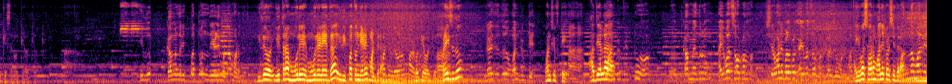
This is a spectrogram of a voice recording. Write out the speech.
Okay sir okay okay okay ಇದು ಕಮ್ಮಿ ಅಂದ್ರೆ ಇಪ್ಪತ್ತೊಂದು ಎಳೆ ಮಟ್ಟ ಮಾಡ್ತೀವಿ ಇದು ಈ ತರ ಮೂರು ಎಳೆಯದ ಇದು ಇಪ್ಪತ್ತೊಂದು ಎಳೆ ಮಾಡ್ತೀರಾ? ಇಪ್ಪತ್ತೊಂದು ಎಳೆ ಮಾಡ್ತೀವಿ ಓಕೆ ಓಕೆ ಪ್ರೈಸ್ ಇದು? ಇದು ಒನ್ ಫಿಫ್ಟಿ ಒನ್ ಫಿಫ್ಟಿ ಅದೆಲ್ಲ ಒನ್ ಫಿಫ್ಟಿ ಟು ಕಮ್ಮಿ ಅಂದ್ರು ಐವತ್ತು ಸಾವಿರ ರೂಪಾಯಿ ಶಿರವಾಣಿ ಬೆಳಗೊಳಕ್ಕೆ ಐವತ್ತು ಸಾವಿರ ರೂಪಾಯಿ ಕಳಿಸಿ ನೋಡಿ ಮಾಲಿ ಐವತ್ತು ಸಾವಿರ ಮಾಲಿ ಕಳಿಸಿದ್ರ ಒಂದು ಮಾಲೆ.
